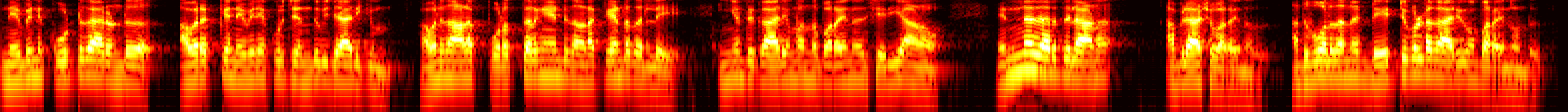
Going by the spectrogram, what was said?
നെവിന് കൂട്ടുകാരുണ്ട്. അവരൊക്കെ നെവിനെക്കുറിച്ച് എന്ത് വിചാരിക്കും? അവന് നാളെ പുറത്തിറങ്ങേണ്ടി നടക്കേണ്ടതല്ലേ? ഇങ്ങനൊരു കാര്യം വന്ന് പറയുന്നത് ശരിയാണോ? എന്ന തരത്തിലാണ് അഭിലാഷ് പറയുന്നത്. അതുപോലെ തന്നെ ഡേറ്റുകളുടെ കാര്യവും പറയുന്നുണ്ട്.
